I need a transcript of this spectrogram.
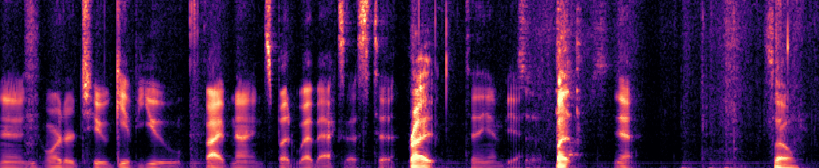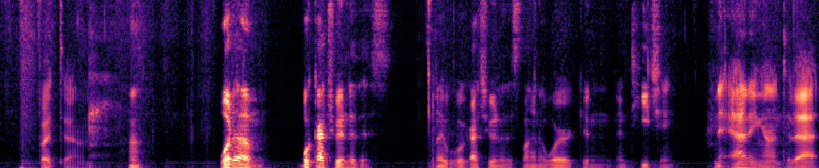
in order to give you five nine Spud Webb access to Right. to the NBA. But Yeah, so but um, huh. What um what got you into this? Like what got you into this line of work and, and teaching? And adding on to that,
